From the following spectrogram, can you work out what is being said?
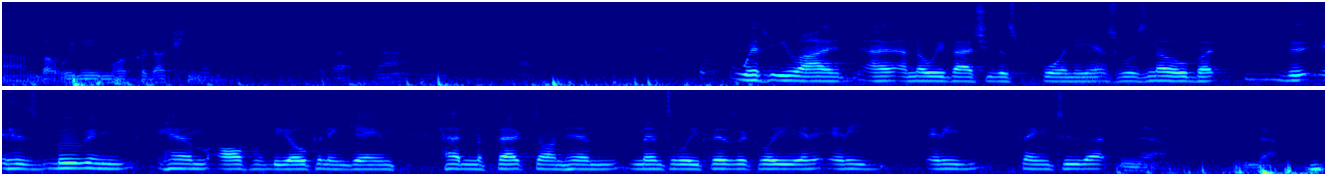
Um, but we need more production there. Go back to John. and then Al. With Eli, I, I know we've asked you this before, and the answer was no. But the, his moving him off of the opening game had an effect on him mentally, physically. Any any anything to that? No, no, no.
